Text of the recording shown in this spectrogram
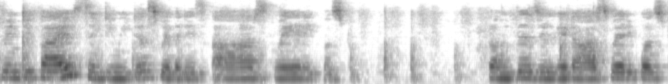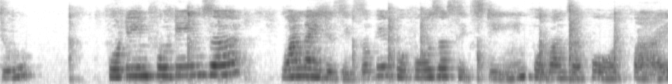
25 centimeters where that is r square equals to. From this you'll get r square equals to 14 14s are 196 okay? 4 4s are 16 4 1s are 4 5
